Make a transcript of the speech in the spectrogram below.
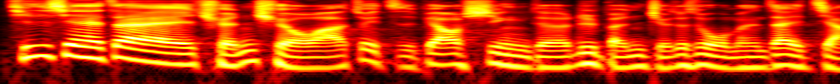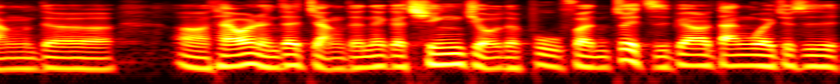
其实现在在全球啊，最指标性的日本酒，就是我们在讲的呃台湾人在讲的那个清酒的部分，最指标的单位就是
